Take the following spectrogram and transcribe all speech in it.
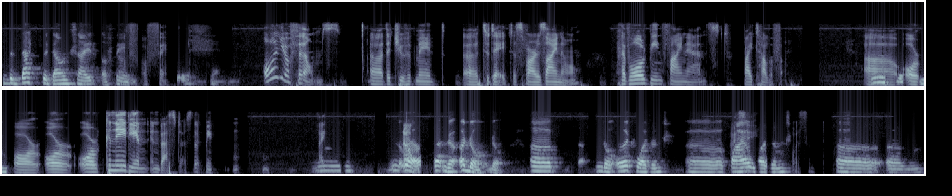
but that's the downside of fame. Of, of fame. All your films uh, that you have made uh, to date, as far as I know, have all been financed by Telefilm. Uh, or or or or Canadian investors. Let me. I, mm. Well, uh, no, uh, no, no, uh, no. Earth wasn't. Uh, Fire wasn't. wasn't. Uh, um,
